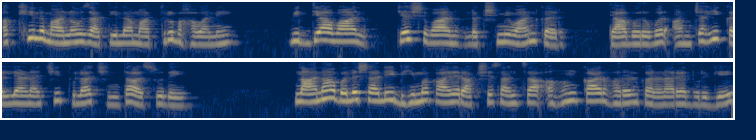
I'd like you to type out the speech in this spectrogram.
अखिल मानव जातीला मातृभावाने विद्यावान यशवान लक्ष्मीवान कर त्याबरोबर आमच्याही कल्याणाची तुला चिंता असू दे. नाना बलशाली भीमकाय राक्षसांचा अहंकार हरण करणाऱ्या दुर्गे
